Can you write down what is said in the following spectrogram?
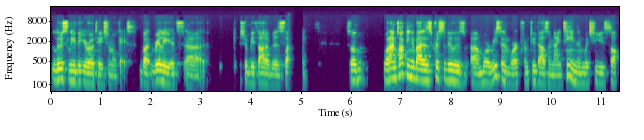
loosely the irrotational case, but really it's uh, should be thought of as slightly. So what I'm talking about is Christodoulou's uh, more recent work from 2019 in which he sol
